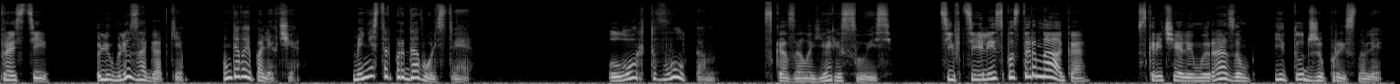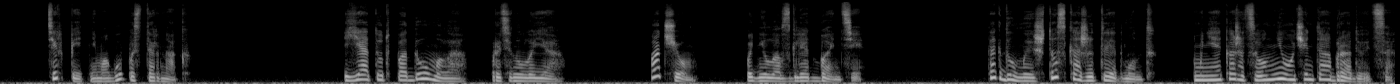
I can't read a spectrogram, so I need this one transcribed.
«Прости, люблю загадки. Давай полегче. Министр продовольствия». «Лорд Вултон», — сказала я, рисуясь. «Тефтели из Пастернака!» — вскричали мы разом и тут же прыснули. Терпеть не могу Пастернак. «Я тут подумала», — протянула я. «О чем? подняла взгляд Банти. «Как думаешь, что скажет Эдмунд? Мне кажется, он не очень-то обрадуется».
